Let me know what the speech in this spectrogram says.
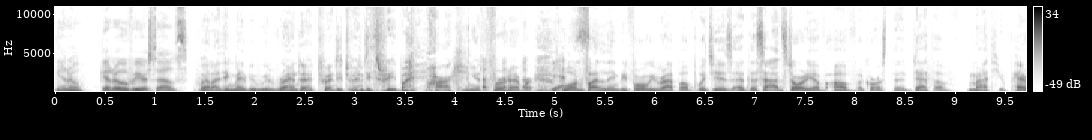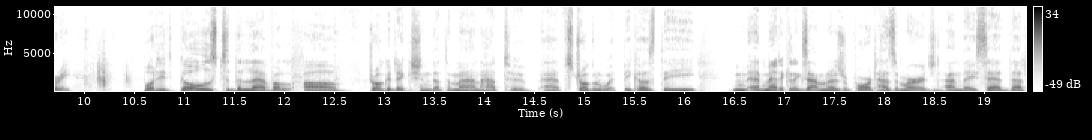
you know, get over yourselves. Well, I think maybe we'll round out 2023 by parking it forever. Yes. One final thing before we wrap up, which is uh, the sad story of, of, of course, the death of Matthew Perry. But it goes to the level of drug addiction that the man had to uh, struggle with because the m- uh, medical examiner's report has emerged and they said that.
